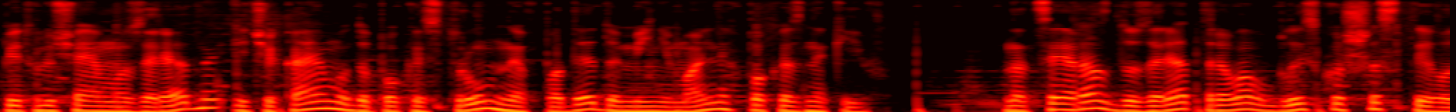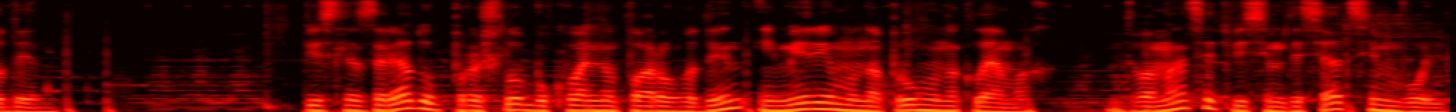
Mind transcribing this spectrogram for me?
Підключаємо зарядне і чекаємо, допоки струм не впаде до мінімальних показників. На цей раз дозаряд тривав близько 6 годин. Після заряду пройшло буквально пару годин і міряємо напругу на клемах 12,87 вольт.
